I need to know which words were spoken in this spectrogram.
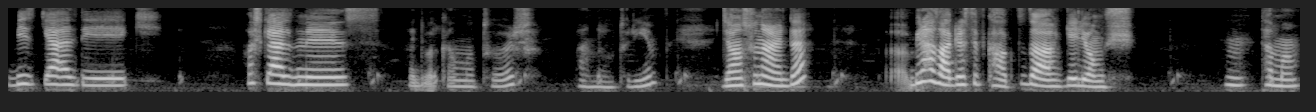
Biz geldik. Hoş geldiniz. Hadi bakalım otur. Ben de oturayım. Cansu nerede? Biraz agresif kalktı da geliyormuş. Hı, tamam.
